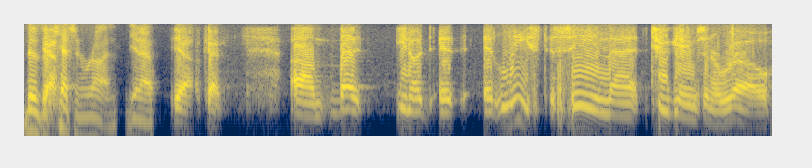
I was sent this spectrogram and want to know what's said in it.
There's Yeah. a catch and run, you know. Yeah, okay. Um, but you know, it, at least seeing that two games in a row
